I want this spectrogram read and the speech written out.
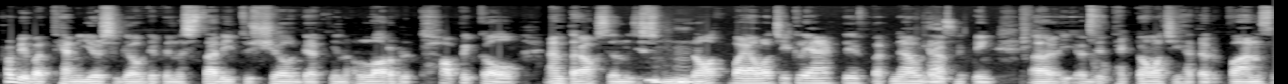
probably about 10 years ago there's been a study to show that you know, a lot of the topical antioxidants is mm-hmm. not biologically active but nowadays yep. I think uh, the technology has advanced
